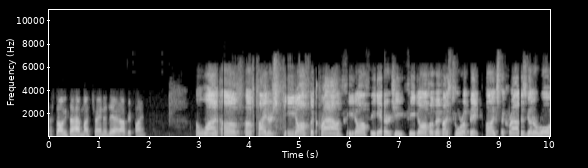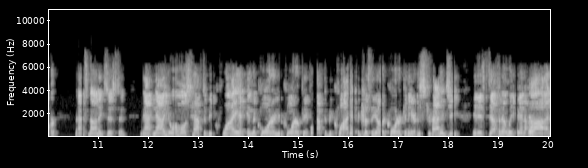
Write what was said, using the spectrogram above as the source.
as long as I have my trainer there, I'll be fine a lot of, of fighters feed off the crowd, feed off the energy, feed off of if I score a big punch, the crowd is going to roar. That's non-existent. Now, now you almost have to be quiet in the corner. Your corner people have to be quiet because the other corner can hear the strategy. It has definitely been sure. odd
